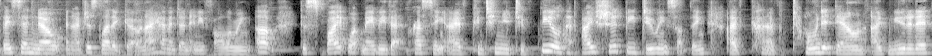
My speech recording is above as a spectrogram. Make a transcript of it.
They said no, and I've just let it go, and I haven't done any following up, despite what maybe that pressing I've continued to feel that I should be doing something. I've kind of toned it down, I've muted it,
